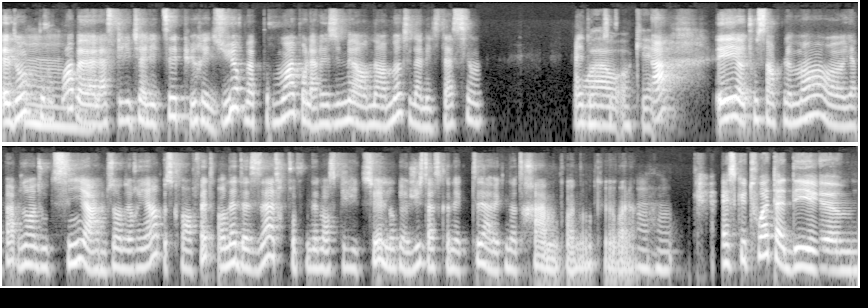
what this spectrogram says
Et donc, pour moi, Hmm. la spiritualité pure et dure, ben, pour moi, pour la résumer en un mot, c'est la méditation. Et donc, ça. Et euh, tout simplement, euh, il n'y a pas besoin d'outils, il n'y a besoin de rien, parce qu'en fait, on est des êtres profondément spirituels, donc il y a juste à se connecter avec notre âme, quoi. Donc, euh, voilà. Mhm. Est-ce que toi, tu as des euh,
